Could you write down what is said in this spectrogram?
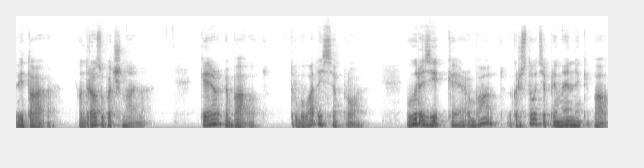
Вітаю! Одразу починаємо. Care about турбуватися про. У виразі care about використовується прийменник about,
